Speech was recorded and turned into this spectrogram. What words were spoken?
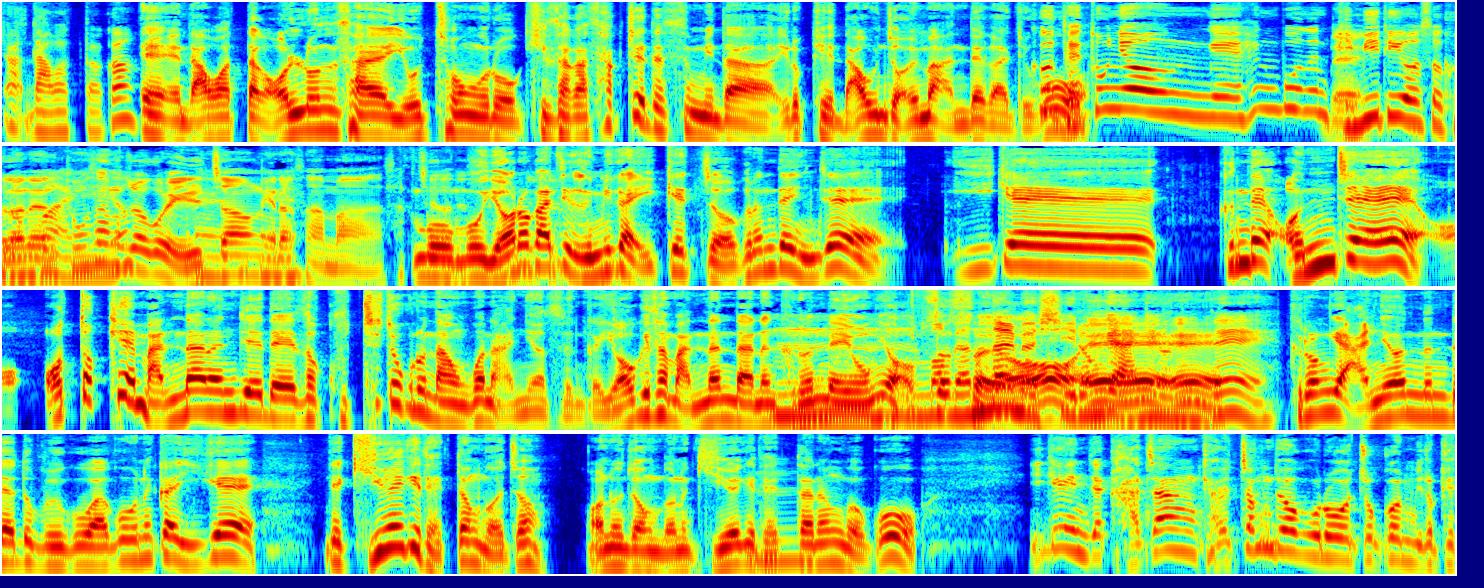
아, 나왔다가 예, 예, 나왔다가 언론사의 요청으로 기사가 삭제됐습니다. 이렇게 나온 지 얼마 안 돼 가지고. 그 대통령의 행보는 네. 비밀이어서 그런 거 그거는 아니에요? 통상적으로 네, 일정이라서 아마 삭제가 뭐, 뭐 여러 가지. 의미가 있겠죠. 그런데 이제 이게 근데 언제 어, 떻게 만나는지에 대해서 구체적으로 나온 건 아니었어요. 그러니까 여기서 만난다는 그런 음, 내용이 뭐 없었어요. 몇날 몇 시 이런 게 예, 예. 아니었는데. 그런 게 아니었는데도 불구하고 그러니까 이게 이제 기획이 됐던 거죠. 어느 정도는 기획이 음. 됐다는 거고 이게 이제 가장 결정적으로 조금 이렇게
